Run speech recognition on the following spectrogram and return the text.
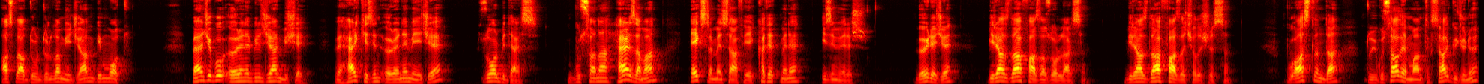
asla durdurulamayacağım bir mod. Bence bu öğrenebileceğin bir şey ve herkesin öğrenemeyeceği zor bir ders. Bu sana her zaman ekstra mesafeyi kat etmene izin verir. Böylece biraz daha fazla zorlarsın. Biraz daha fazla çalışırsın. Bu aslında duygusal ve mantıksal gücünü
